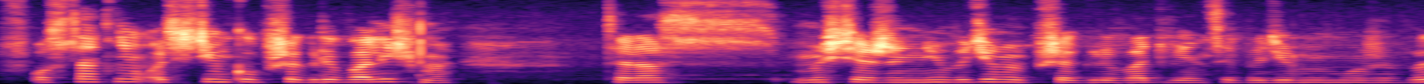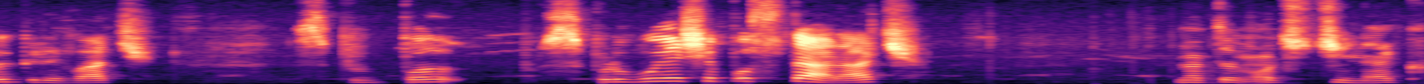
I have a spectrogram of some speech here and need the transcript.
w ostatnim odcinku przegrywaliśmy? Teraz myślę, że nie będziemy przegrywać, więcej będziemy może wygrywać. Spróbuję się postarać na ten odcinek.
